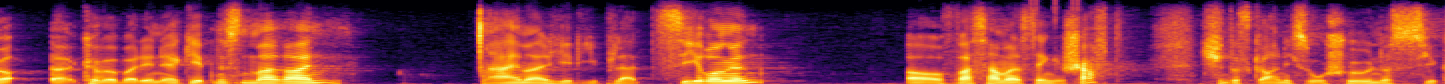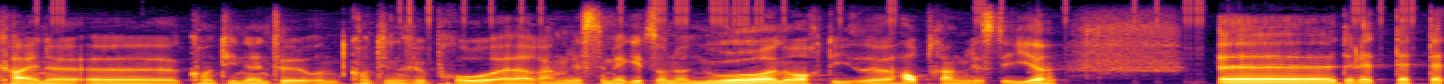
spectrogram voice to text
Ja, da können wir bei den Ergebnissen mal rein. Einmal hier die Platzierungen. Auf was haben wir es denn geschafft? Ich finde das gar nicht so schön, dass es hier keine äh, Continental und Continental Pro äh, Rangliste mehr gibt, sondern nur noch diese Hauptrangliste hier. Äh, da, da, da,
